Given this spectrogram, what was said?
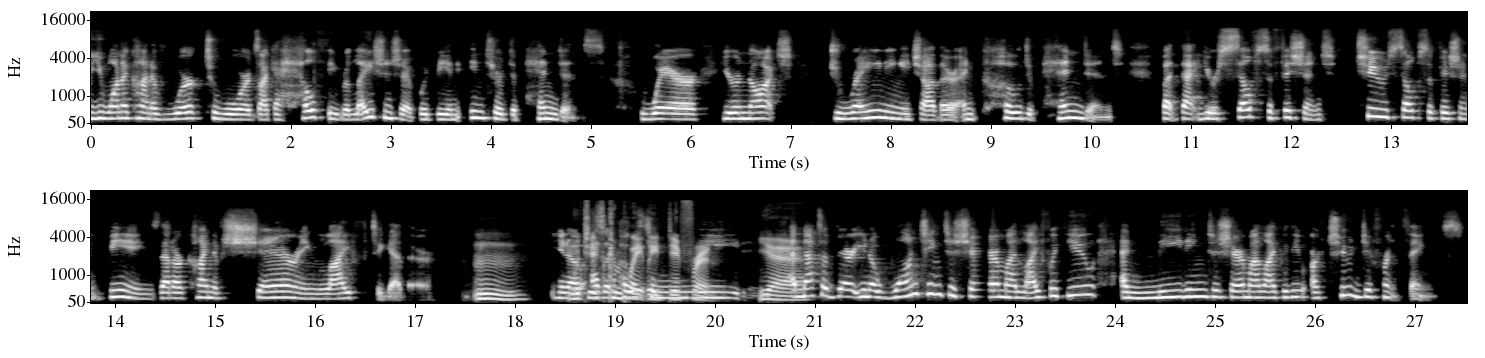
you want to kind of work towards like a healthy relationship would be an interdependence where you're not draining each other and codependent but that you're self-sufficient two self-sufficient beings that are kind of sharing life together. Mm. You know, which is completely different. Needing. Yeah. And that's a very, you know, wanting to share my life with you and needing to share my life with you are two different things.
